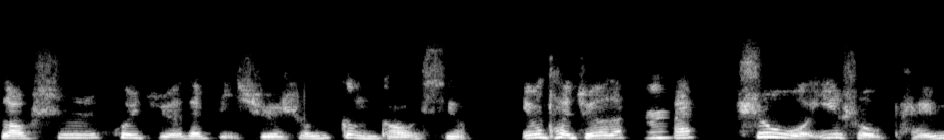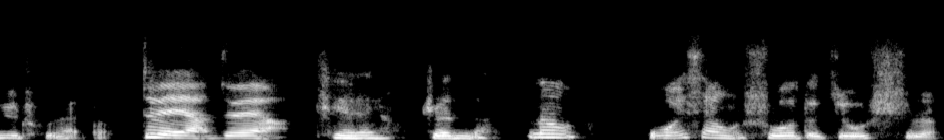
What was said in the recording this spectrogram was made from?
老师会觉得比学生更高兴，因为他觉得，哎，是我一手培育出来的。对呀，对呀，天呀，真的。那我想说的就是，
